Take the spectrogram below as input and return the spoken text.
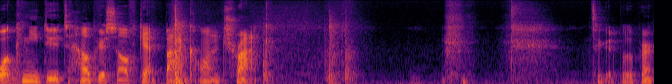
What can you do to help yourself get back on track? it's a good blooper.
